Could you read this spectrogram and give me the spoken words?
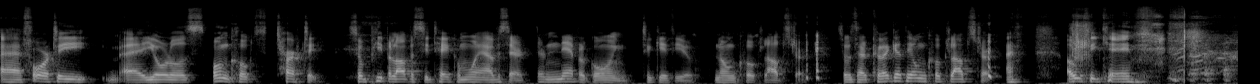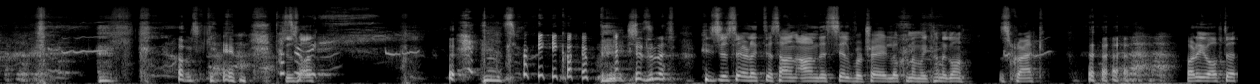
uh, forty uh, euros, uncooked thirty. So people obviously take them away. I was there. They're never going to give you an uncooked lobster. So I was there. Could I get the uncooked lobster? And out he came. out he came. That's Just on- really, that's really good isn't it? He's just there like this on, on the silver tray, looking at me, kind of going, "This crack." what are you up to?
